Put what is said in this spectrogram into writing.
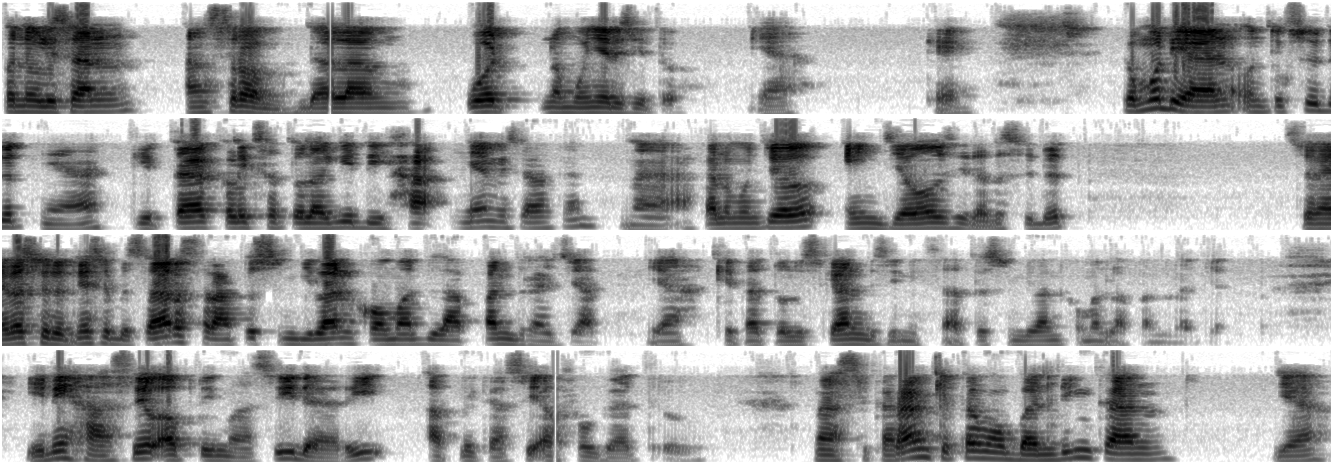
penulisan angstrom dalam Word nemunya di situ ya. Oke. Kemudian untuk sudutnya kita klik satu lagi di H-nya misalkan. Nah, akan muncul angel di atas sudut. Ternyata sudutnya sebesar 109,8 derajat ya. Kita tuliskan di sini 109,8 derajat. Ini hasil optimasi dari aplikasi Avogadro. Nah, sekarang kita mau bandingkan ya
